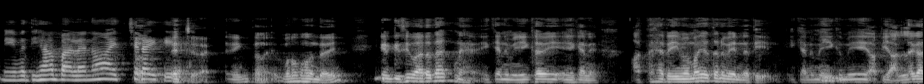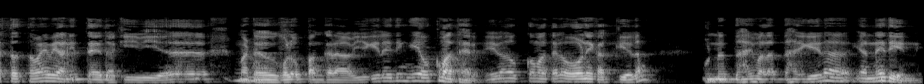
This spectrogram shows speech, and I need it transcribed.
මේව දිහා බලනවා එච්චරයි කියලා. එච්චරයි. ඒක තමයි. බොහොම හොඳයි. ඒක කිසි වරදක් නැහැ. ඒ කියන්නේ මේක ඒ කියන්නේ අතහැරීමමයි එතන වෙන්න තියෙන්නේ. ඒ කියන්නේ මේක මේ අපි අල්ලගත්තොත් තමයි මේ අනිත් අය දකීවිය මට ගොලොප්පම් කරාවිය කියලා. ඉතින් ඒ ඔක්කොම අතහැරේ. ඒවා ඔක්කොම අතහැරලා ඕන එකක් කියලා උන්නත් 10 මලත් 10 කියලා යන්නයි තියෙන්නේ.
